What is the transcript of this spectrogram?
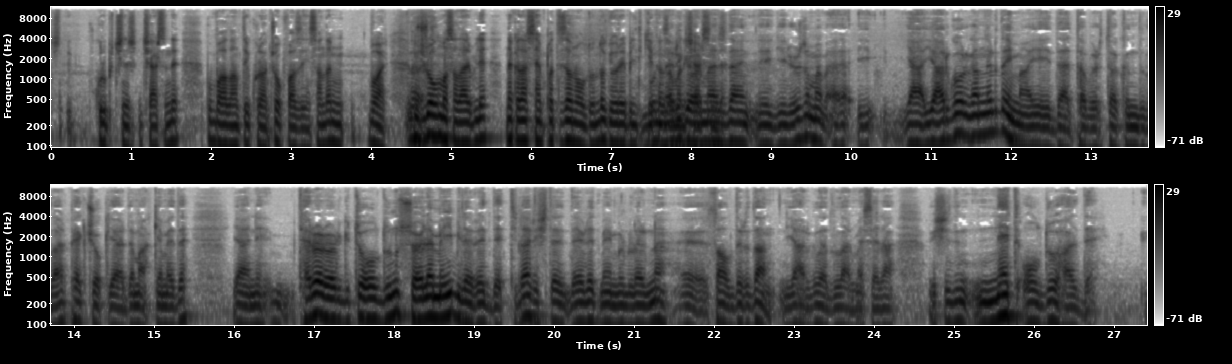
için- grup için, içerisinde bu bağlantıyı kuran çok fazla insandan var. Hücre olmasalar bile ne kadar sempatizan olduğunu da görebildik yakın Bunları zaman içerisinde. görmezden e, geliyoruz ama e, ya yargı organları da himayeye de tavır takındılar pek çok yerde mahkemede. Yani terör örgütü olduğunu söylemeyi bile reddettiler. İşte devlet memurlarına e, saldırıdan yargıladılar mesela. IŞİD'in net olduğu halde e,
